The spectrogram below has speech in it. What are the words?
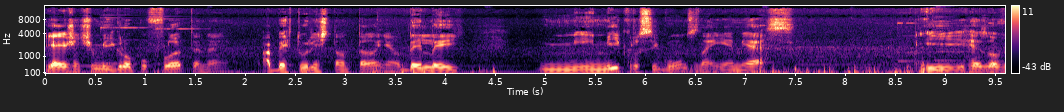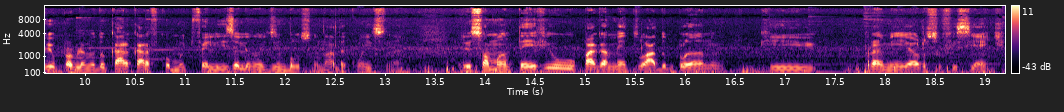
E aí a gente migrou para o Flutter, né? Abertura instantânea, o delay em microsegundos, né, em MS. E resolvi o problema do cara, o cara ficou muito feliz, ele não desembolsou nada com isso, né? Ele só manteve o pagamento lá do plano, que para mim era o suficiente.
